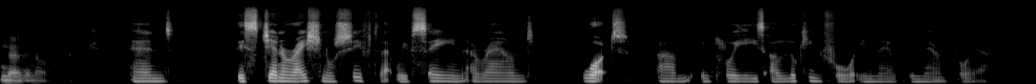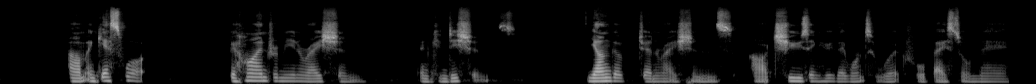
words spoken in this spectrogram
No, they're not. And this generational shift that we've seen around what um, employees are looking for in their in their employer um, and guess what? Behind remuneration and conditions, younger generations are choosing who they want to work for based on their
